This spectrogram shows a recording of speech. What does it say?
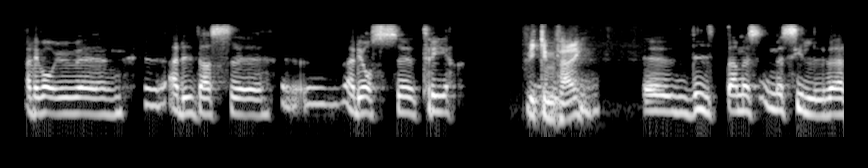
Ja, det var ju eh, Adidas eh, Adios 3. Vilken färg? Vita med, med silver.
